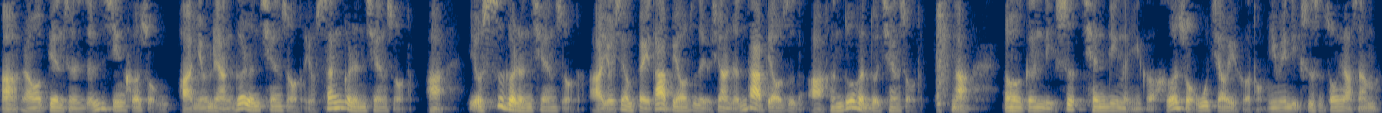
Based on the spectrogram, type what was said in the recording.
啊，然后变成人形何首乌啊，有两个人牵手的，有三个人牵手的啊，有四个人牵手的啊，有像北大标志的，有像人大标志的啊，很多很多牵手的啊，然后跟李氏签订了一个何首乌交易合同，因为李氏是中药商嘛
